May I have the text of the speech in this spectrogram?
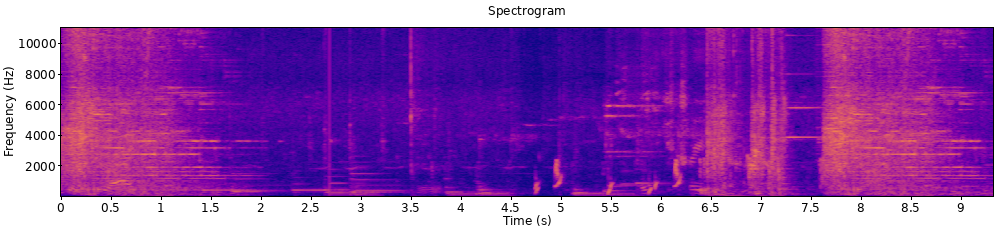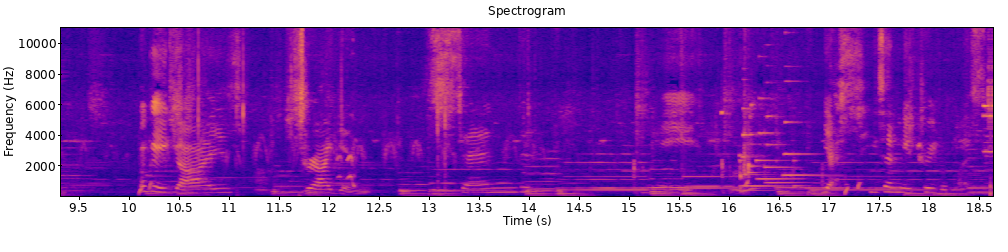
Okay, drag. Let's trade them. Okay, guys. Dragon. Send me. Yes, he sent me a trade request.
